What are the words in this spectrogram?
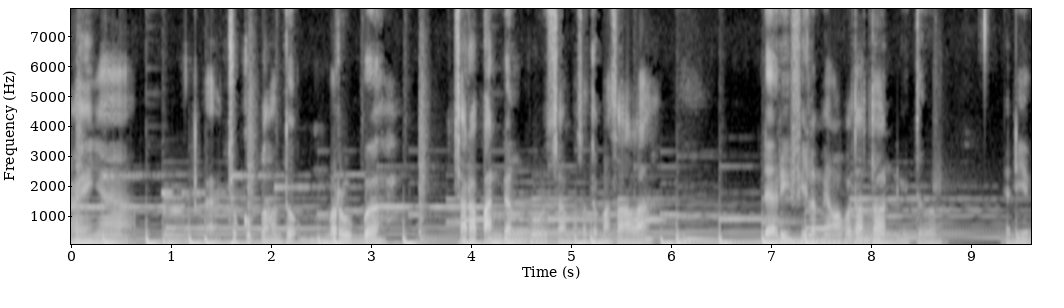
kayaknya eh, cukup lah untuk merubah cara pandangku sama satu masalah dari film yang aku tonton gitu. Jadi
